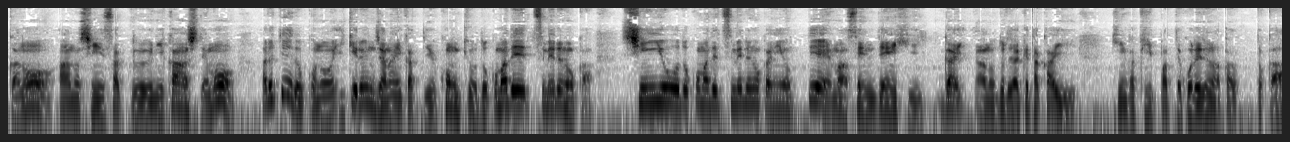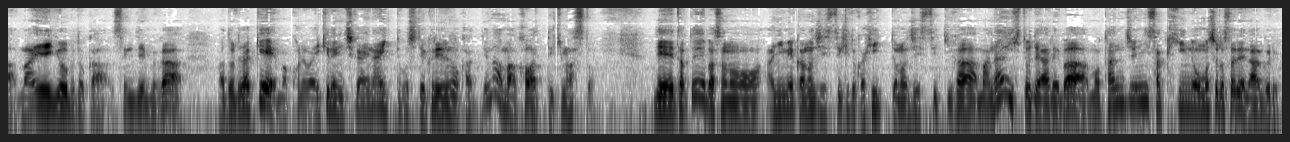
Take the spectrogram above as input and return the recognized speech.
家のあの新作に関しても、ある程度このいけるんじゃないかっていう根拠をどこまで詰めるのか、信用をどこまで詰めるのかによって、まあ、宣伝費があのどれだけ高い金額引っ張ってこれるのかとか、まあ、営業部とか宣伝部がどれだけ、まあ、これはいけるに違いないって押してくれるのかっていうのはまあ変わってきますと。で、例えばそのアニメ化の実績とかヒットの実績が、まあ、ない人であれば、もう単純に作品の面白さで殴る。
